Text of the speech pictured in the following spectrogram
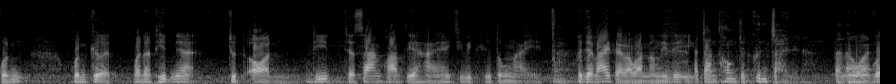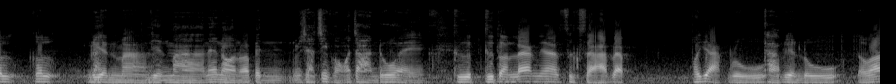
คนคนเกิดวันอาทิตย์เนี่ยจุดอ่อนที่จะสร้างความเสียหายให้ชีวิตคือตรงไหนอ่าก็จะไล่แต่ละวันตรงนี้ได้อีก อาจารย์ท่องจนขึ้นใจเลยนะแต่ละโอ้วันก็ก็ เรียนมาเรียนมาแน่นอนว่าเป็นวิชาชีพของอาจารย์ด้วย คือคือตอนแรกเนี่ยศึกษาแบบเพราะอยากรู้ครับเรียนรู้ แต่ว่า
